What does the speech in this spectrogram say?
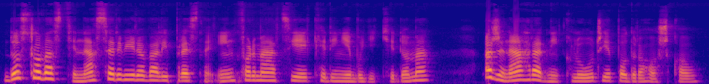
Doslova ste naservírovali presné informácie, kedy nebudete doma a že náhradný kľúč je pod rohoškou.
